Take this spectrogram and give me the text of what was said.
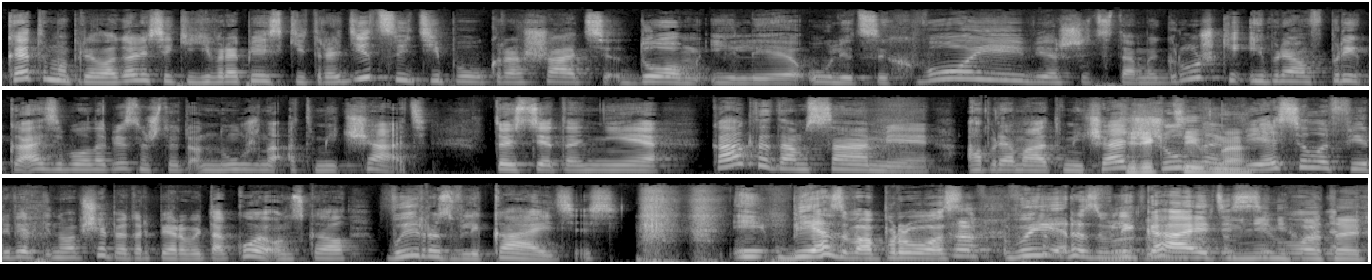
к этому прилагались всякие европейские традиции, типа украшать дом или улицы хвоей, вешать там игрушки, и прям в приказе было написано, что это нужно отмечать. То есть это не как-то там сами, а прямо отмечать шумно, Директивно. весело, фейерверки. Ну вообще Петр Первый такой, он сказал, вы развлекаетесь. И без вопросов, вы развлекаетесь Мне не хватает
